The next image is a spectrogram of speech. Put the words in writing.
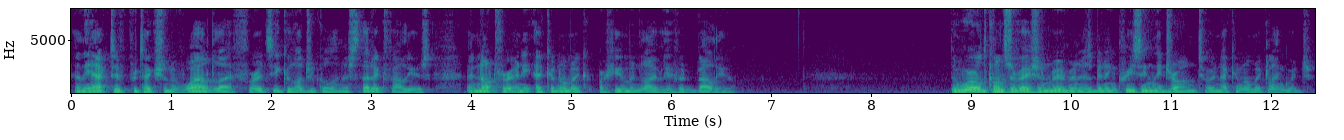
and the active protection of wildlife for its ecological and aesthetic values, and not for any economic or human livelihood value. The world conservation movement has been increasingly drawn to an economic language.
